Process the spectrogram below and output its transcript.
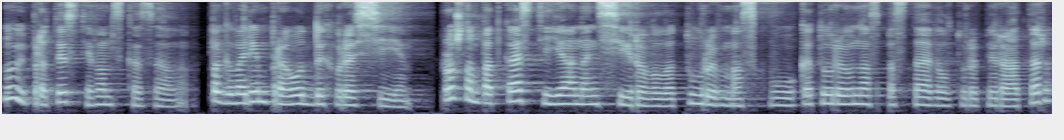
Ну и про тест я вам сказала. Поговорим про отдых в России. В прошлом подкасте я анонсировала туры в Москву, которые у нас поставил туроператор,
